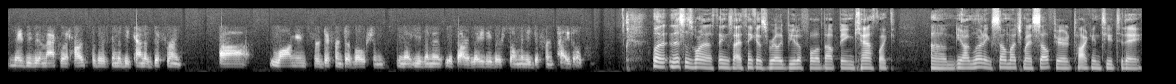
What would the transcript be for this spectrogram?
maybe the Immaculate Heart. So there's going to be kind of different uh, longings for different devotions. You know, even with Our Lady, there's so many different titles. Well, this is one of the things I think is really beautiful about being Catholic um, you know, I'm learning so much myself here talking to you today.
